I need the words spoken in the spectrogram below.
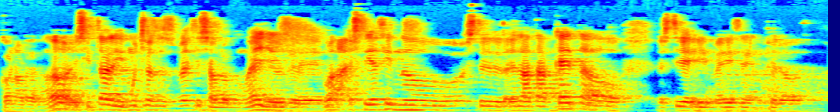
con ordenadores y tal, y muchas veces hablo con ellos de, "Buah, estoy haciendo este, la tanqueta o estoy, y me dicen, pero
